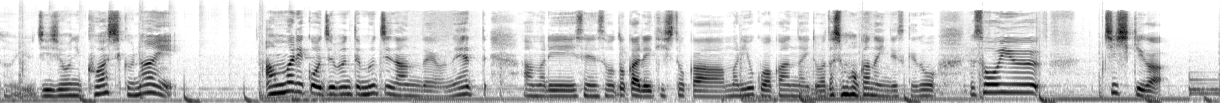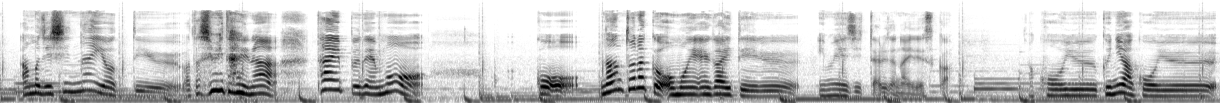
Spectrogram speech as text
そういう事情に詳しくないあんまりこう自分って無知なんだよねってあんまり戦争とか歴史とかあんまりよく分かんないと私も分かんないんですけどそういう知識があんま自信ないよっていう私みたいなタイプでもこうなんとなく思い描いているイメージってあるじゃないですか。こういう国はこういう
